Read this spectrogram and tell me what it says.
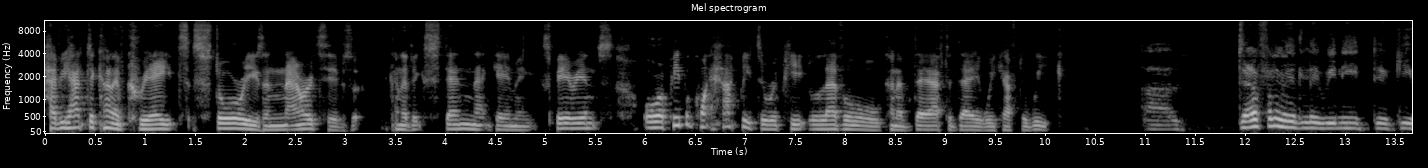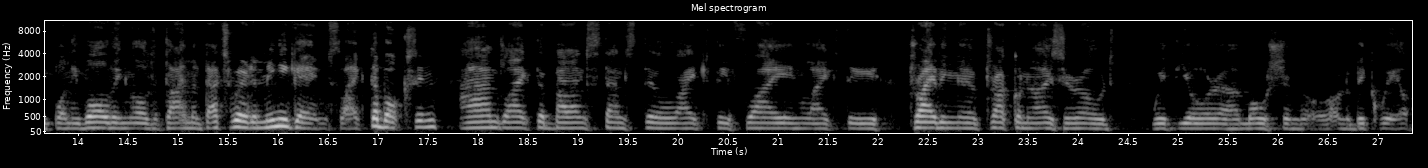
have you had to kind of create stories and narratives that kind of extend that gaming experience or are people quite happy to repeat level kind of day after day week after week uh, definitely we need to keep on evolving all the time and that's where the mini games like the boxing and like the balance standstill like the flying like the driving a truck on an icy road with your uh, motion on a big wheel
